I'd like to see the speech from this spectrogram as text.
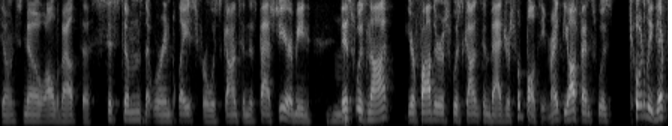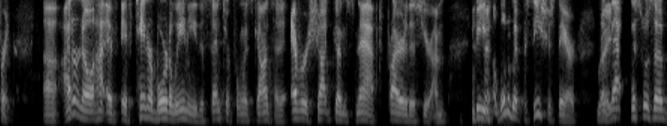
don't know all about the systems that were in place for Wisconsin this past year, I mean, mm-hmm. this was not your father's Wisconsin Badgers football team, right? The offense was totally different. Uh, I don't know how, if, if Tanner Bortolini, the center from Wisconsin, had ever shotgun snapped prior to this year. I'm being a little bit facetious there, but right. that this was a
